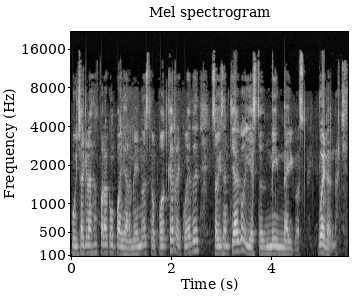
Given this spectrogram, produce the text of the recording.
Muchas gracias por acompañarme en nuestro podcast. Recuerden, soy Santiago y esto es Midnight Gospel. Buenas noches.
